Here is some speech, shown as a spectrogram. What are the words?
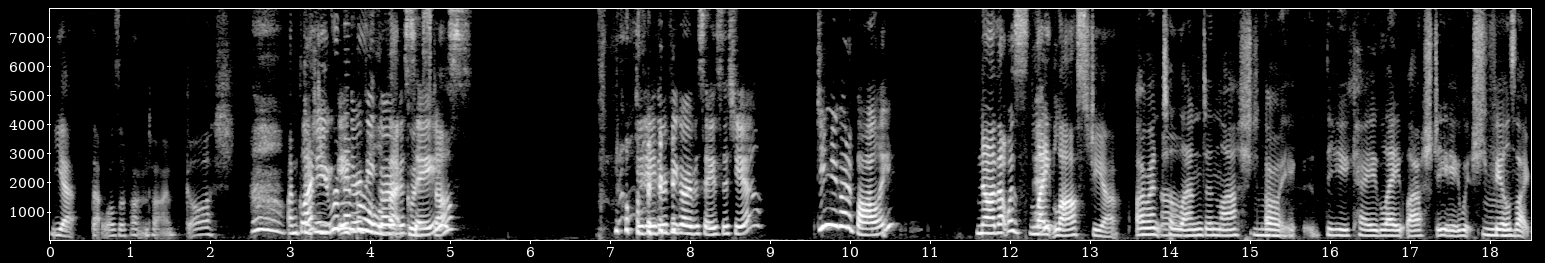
Yeah, that was a fun time. Gosh. I'm glad you, you- either remember of you all of go that good overseas? stuff. Did either of you go overseas this year? Didn't you go to Bali? No, that was late last year. I went to Oh. London last, Hmm. oh, the UK late last year, which feels like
